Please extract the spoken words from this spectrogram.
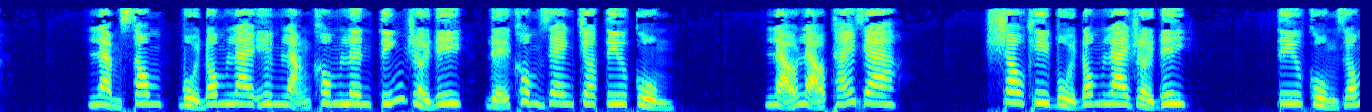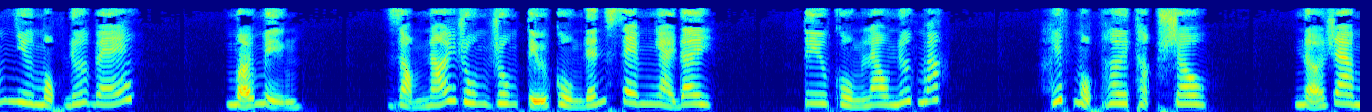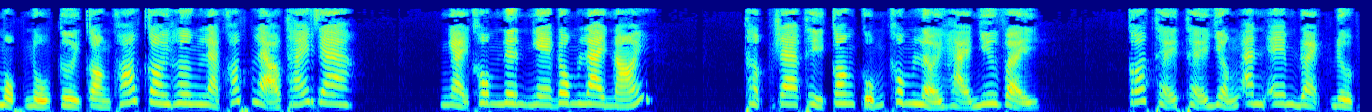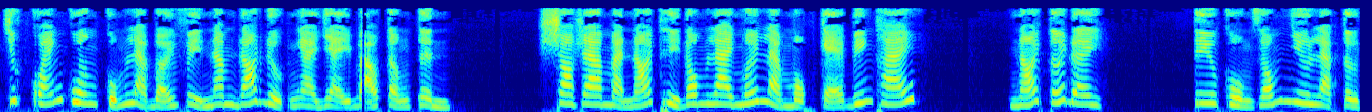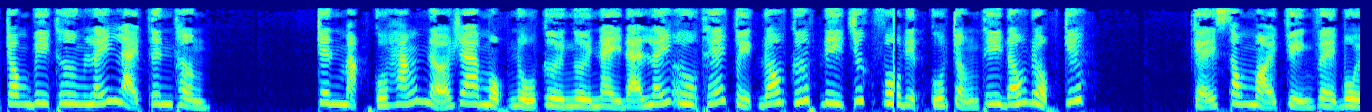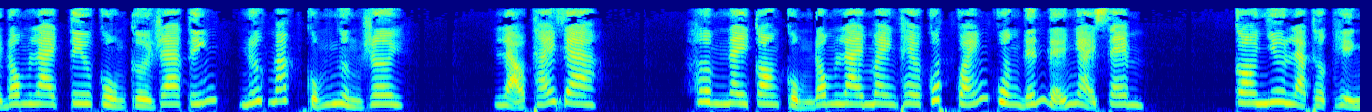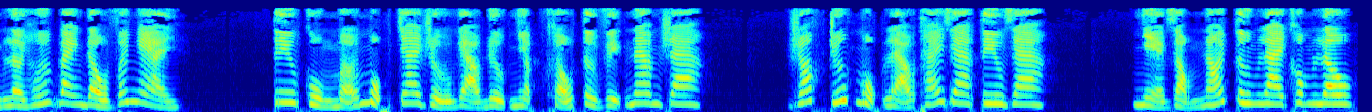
Làm xong, Bùi Đông Lai im lặng không lên tiếng rời đi, để không gian cho tiêu cuồng. Lão lão thái gia. Sau khi Bùi Đông Lai rời đi, tiêu cuồng giống như một đứa bé. Mở miệng. Giọng nói run run tiểu cuồng đến xem ngài đây. Tiêu cuồng lau nước mắt. Hít một hơi thật sâu. Nở ra một nụ cười còn khó coi hơn là khóc lão thái gia. Ngài không nên nghe Đông Lai nói. Thật ra thì con cũng không lợi hại như vậy. Có thể thể dẫn anh em đoạt được chức quán quân cũng là bởi vì năm đó được ngài dạy bảo tận tình. So ra mà nói thì Đông Lai mới là một kẻ biến thái. Nói tới đây. Tiêu cuồng giống như là từ trong bi thương lấy lại tinh thần. Trên mặt của hắn nở ra một nụ cười người này đã lấy ưu thế tuyệt đối cướp đi chức vô địch của trận thi đấu đột kiếp. Kể xong mọi chuyện về Bùi Đông Lai tiêu cuồng cười ra tiếng, nước mắt cũng ngừng rơi. Lão Thái gia Hôm nay con cùng Đông Lai mang theo cốt quán quân đến để ngài xem. Coi như là thực hiện lời hứa ban đầu với ngài. Tiêu cùng mở một chai rượu gạo được nhập khẩu từ Việt Nam ra. Rót trước một lão thái gia tiêu gia. Nhẹ giọng nói tương lai không lâu.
